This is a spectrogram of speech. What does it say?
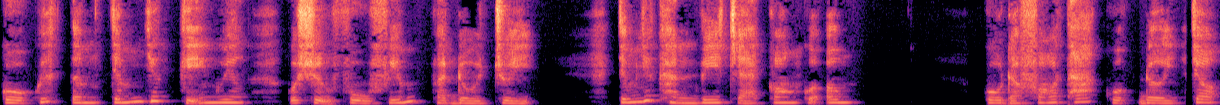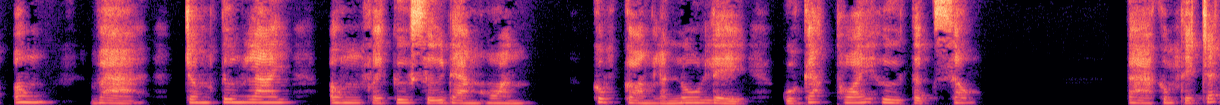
Cô quyết tâm chấm dứt kỷ nguyên của sự phù phiếm và đồi trụy, chấm dứt hành vi trẻ con của ông. Cô đã phó thác cuộc đời cho ông và trong tương lai ông phải cư xử đàng hoàng, không còn là nô lệ của các thói hư tật xấu. Ta không thể trách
